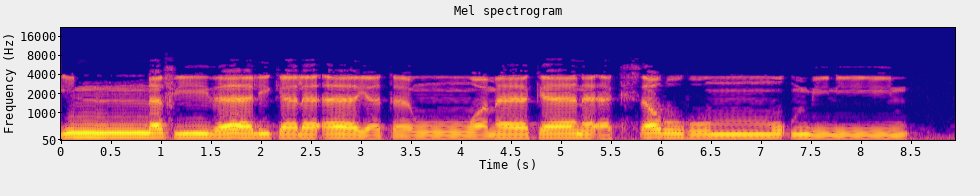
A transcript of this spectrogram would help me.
إِنَّ فِي ذَٰلِكَ لَآيَةً ۖ وَمَا كَانَ أَكْثَرُهُم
